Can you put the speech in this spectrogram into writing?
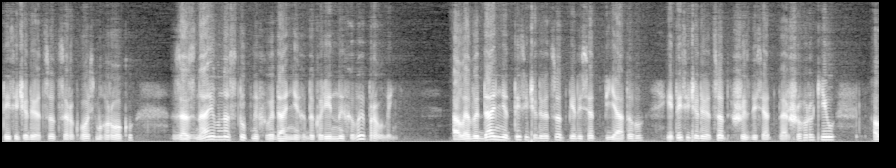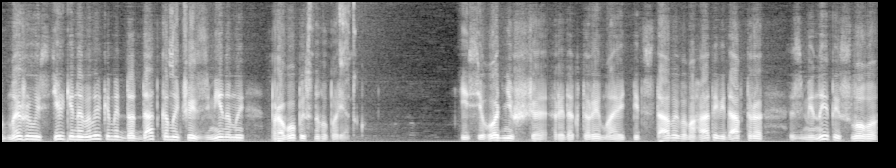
1948 року зазнає в наступних виданнях докорінних виправлень, але видання 1955 і 1961 років обмежились тільки невеликими додатками чи змінами правописного порядку. І сьогодні ще редактори мають підстави вимагати від автора змінити слово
